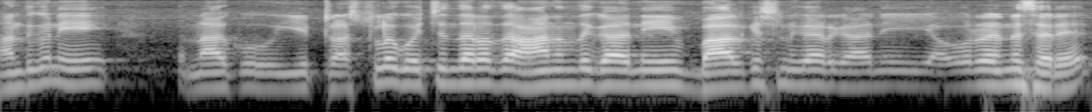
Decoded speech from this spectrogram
అందుకని నాకు ఈ ట్రస్ట్లోకి వచ్చిన తర్వాత ఆనంద్ కానీ బాలకృష్ణ గారు కానీ ఎవరైనా సరే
